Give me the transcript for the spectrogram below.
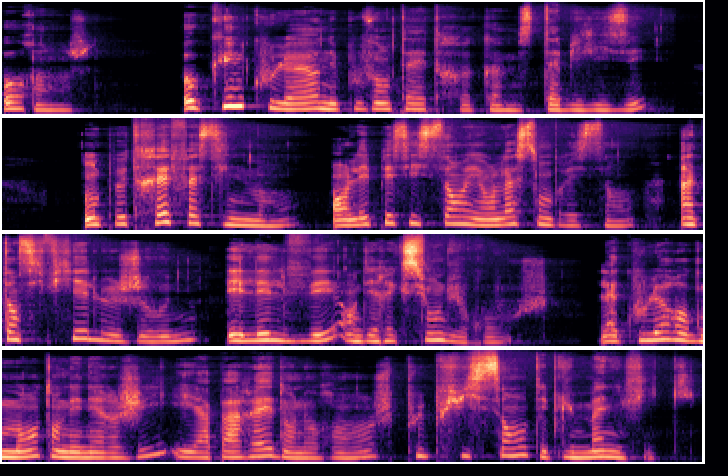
Orange. Aucune couleur ne pouvant être comme stabilisée, on peut très facilement, en l'épaississant et en l'assombrissant, intensifier le jaune et l'élever en direction du rouge. La couleur augmente en énergie et apparaît dans l'orange plus puissante et plus magnifique.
